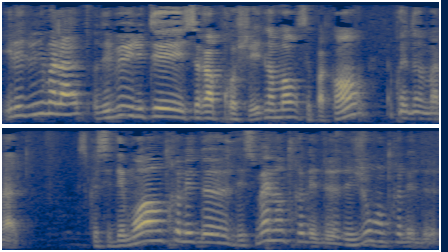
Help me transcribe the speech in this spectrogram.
il est devenu malade. Au début, il était, s'est rapproché de la mort, c'est pas quand, après il est malade. Est-ce que c'est des mois entre les deux, des semaines entre les deux, des jours entre les deux,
